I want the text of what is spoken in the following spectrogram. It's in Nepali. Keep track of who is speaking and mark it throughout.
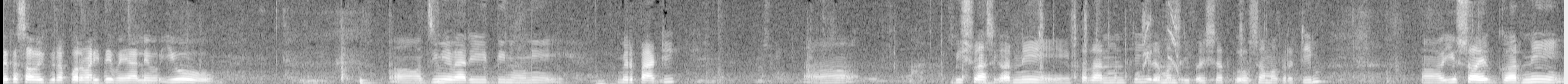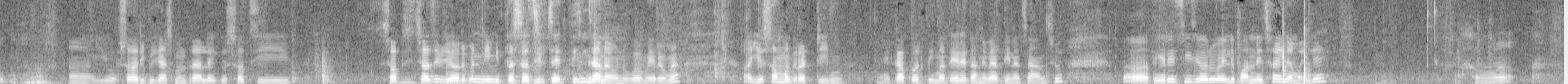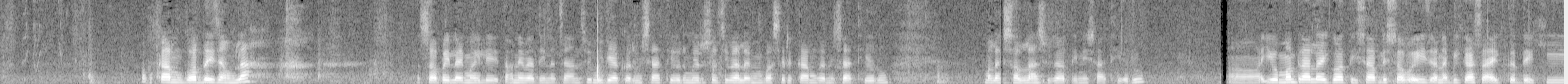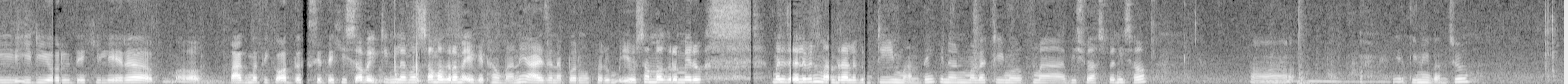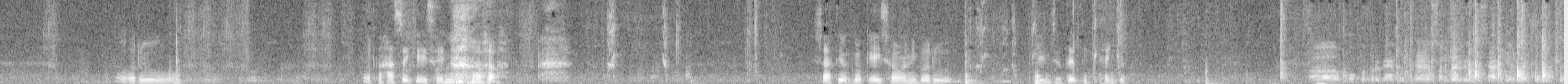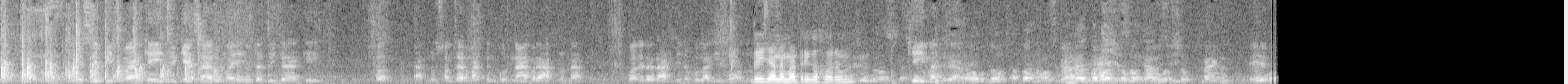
Speaker 1: त सबै कुरा प्रमाणितै भइहाल्यो। यो जिम्मेवारी दिनुहुने मेरो पार्टी विश्वास गर्ने प्रधानमन्त्री र मन्त्री परिषदको समग्र टिम यो सहयोग गर्ने यो सहरी विकास मन्त्रालयको सचिव सब्जी सचिवहरू पनि निमित्त सचिव चाहिँ तिनजना हुनुभयो मेरोमा। यो समग्र टिमका प्रति म धेरै धन्यवाद दिन चाहन्छु। धेरै चिजहरू अहिले भन्ने छैन मैले। अब काम गर्दै जाउँला सबैलाई मैले धन्यवाद दिन चाहन्छु। मिडियाकर्मी साथीहरू मेरो सचिवालयमा बसेर काम गर्ने साथीहरू मलाई सल्लाह सुझाव दिने साथीहरू। यो मन्त्रालयगत हिसाबले सबैजना विकास आयुक्तदेखि इडीहरूदेखि लिएर बागमतीको अध्यक्षदेखि सबै टिमलाई म समग्रमा एकै ठाउँ भने आयोजना प्रमुखहरू यो समग्र मेरो मैले जहिले पनि मन्त्रालयको टिम भन्थेँ किनभने मलाई टिमवर्कमा विश्वास पनि छ। यति नै भन्छु। अरू अरू त खासै केही छैन। साथीहरूको केही छ भने बरु लिन्छु त्यति। थ्याङ्क यू
Speaker 2: म पत्रकार तथा सञ्चारकर्मी साथीहरूलाई यसै बिचमा केही जिज्ञासाहरू भए एउटा दुईवटा केही छ। आफ्नो सञ्चार माध्यमको नाम र आफ्नो नाम। भनेर राखिदिनको लागि म
Speaker 1: दुईजना मात्रै गराउनु
Speaker 2: केही मात्रै।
